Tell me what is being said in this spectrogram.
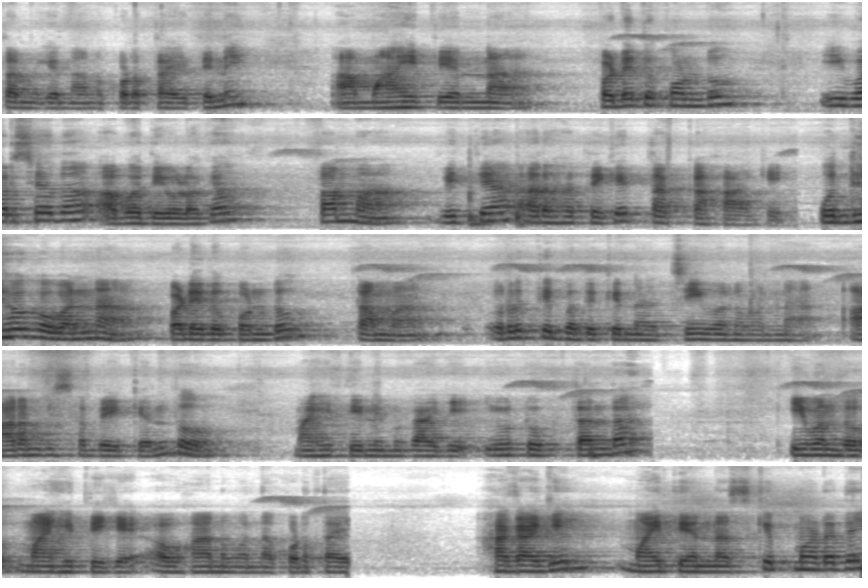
ತಮಗೆ ನಾನು ಕೊಡ್ತಾ ಇದ್ದೀನಿ. ಆ ಮಾಹಿತಿಯನ್ನು ಪಡೆದುಕೊಂಡು ಈ ವರ್ಷದ ಅವಧಿಯೊಳಗೆ ತಮ್ಮ ವಿದ್ಯಾ ಅರ್ಹತೆಗೆ ತಕ್ಕ ಹಾಗೆ ಉದ್ಯೋಗವನ್ನು ಪಡೆದುಕೊಂಡು ತಮ್ಮ ವೃತ್ತಿ ಬದುಕಿನ ಜೀವನವನ್ನು ಆರಂಭಿಸಬೇಕೆಂದು ಮಾಹಿತಿ ನಿಮಗಾಗಿ ಯೂಟ್ಯೂಬ್ ತಂದ ಈ ಒಂದು ಮಾಹಿತಿಗೆ ಆಹ್ವಾನವನ್ನು ಕೊಡ್ತಾ ಹಾಗಾಗಿ ಮಾಹಿತಿಯನ್ನು ಸ್ಕಿಪ್ ಮಾಡದೆ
